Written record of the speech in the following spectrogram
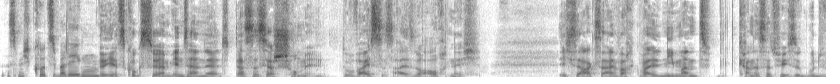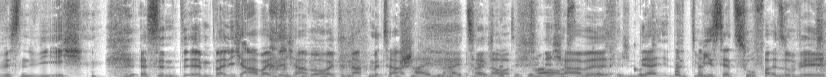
lass mich kurz überlegen. Jetzt guckst du ja im Internet. Das ist ja Schummeln. Du weißt es also auch nicht. Ich sag's einfach, weil niemand kann es natürlich so gut wissen wie ich. Es sind, ähm, weil ich arbeite, ich habe heute Nachmittag. Bescheidenheit zeichnet genau, sich immer ich aus. Ne? Habe, der, wie es der Zufall so will,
